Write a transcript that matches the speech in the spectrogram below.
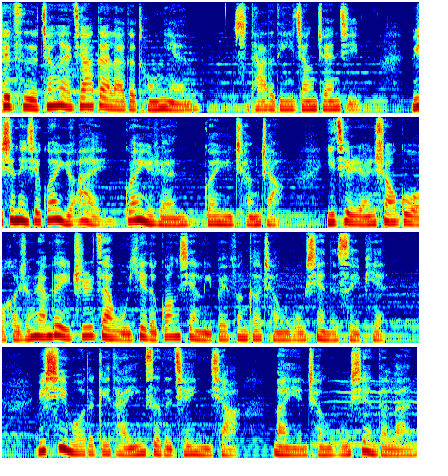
这次张艾嘉带来的《童年》是他的第一张专辑，于是那些关于爱、关于人、关于成长，一切燃烧过和仍然未知，在午夜的光线里被分割成无限的碎片，于细磨的吉他音色的牵引下，蔓延成无限的蓝。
